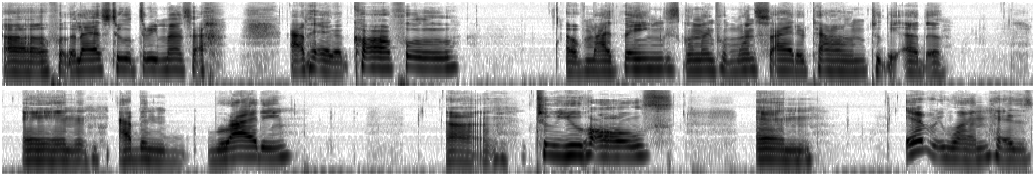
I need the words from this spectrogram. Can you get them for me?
uh, for the last two or three months. I, I've had a car full of my things going from one side of town to the other. And I've been riding uh, two U-Hauls and everyone has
